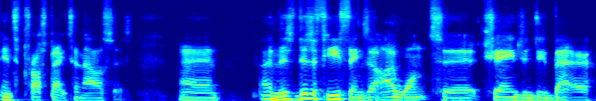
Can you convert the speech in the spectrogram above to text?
into prospect analysis. Um, and there's there's a few things that I want to change and do better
